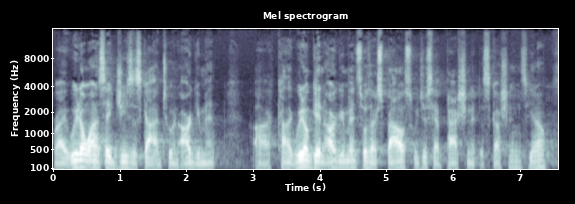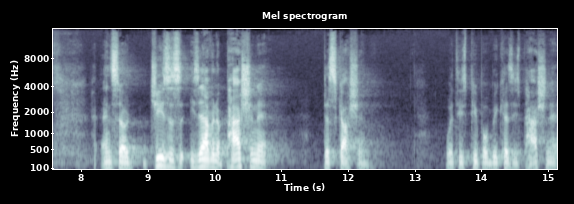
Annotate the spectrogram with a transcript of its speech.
right? We don't want to say Jesus got into an argument. Uh, kind of like we don't get in arguments with our spouse, we just have passionate discussions, you know? And so Jesus, he's having a passionate discussion with these people because he's passionate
